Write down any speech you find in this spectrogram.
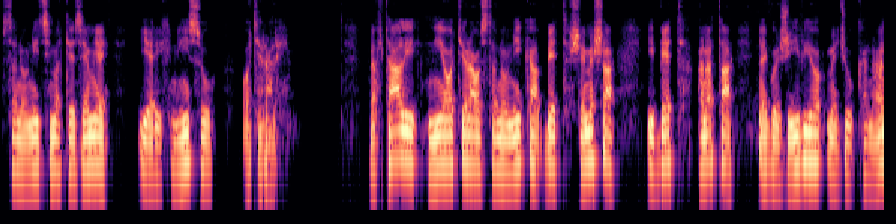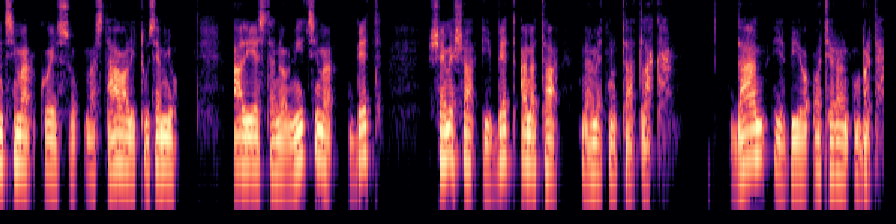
stanovnicima te zemlje, jer ih nisu otjerali. Naftali nije otjerao stanovnika Bet Šemeša i Bet Anata, nego je živio među Kanancima koji su nastavali tu zemlju, ali je stanovnicima Bet Šemeša i Bet Anata nametnuta tlaka. Dan je bio otjeran u brda.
